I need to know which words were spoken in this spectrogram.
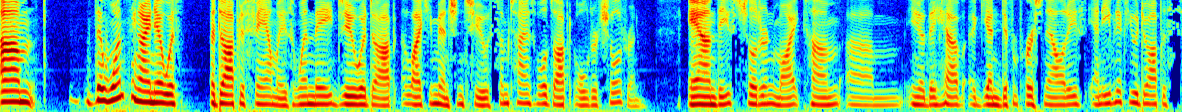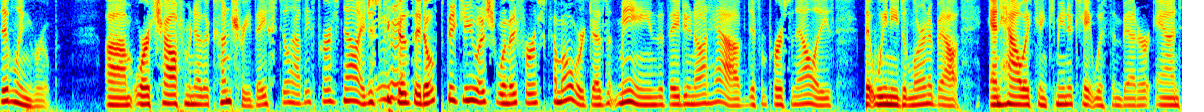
Um, the one thing I know with adoptive families, when they do adopt, like you mentioned too, sometimes we'll adopt older children. And these children might come, um, you know, they have, again, different personalities. And even if you adopt a sibling group, um, or a child from another country, they still have these personalities. Just mm-hmm. because they don't speak English when they first come over doesn't mean that they do not have different personalities that we need to learn about and how we can communicate with them better and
